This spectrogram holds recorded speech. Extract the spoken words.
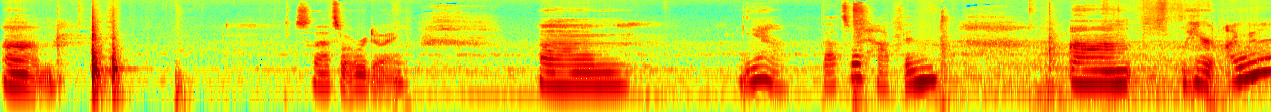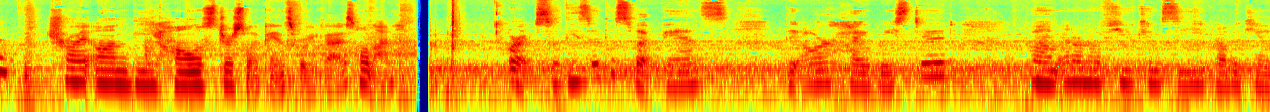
Um, so that's what we're doing. Um, yeah, that's what happened. Um, here, I'm gonna try on the Hollister sweatpants for you guys. Hold on. Alright, so these are the sweatpants. They are high-waisted. Um, I don't know if you can see, you probably can't.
